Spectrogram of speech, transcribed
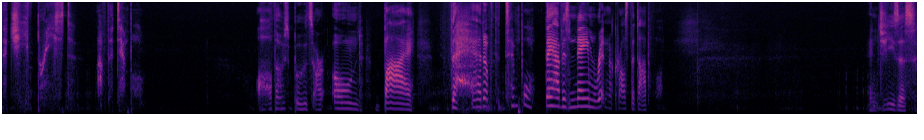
The chief priest of the temple. All those booths are owned by the head of the temple. They have his name written across the top of them. And Jesus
